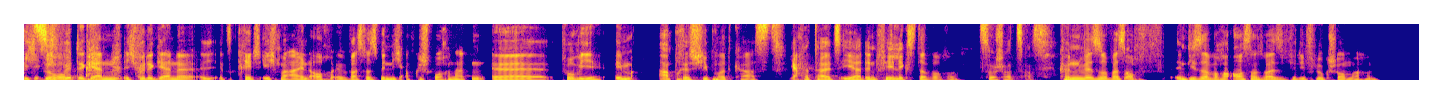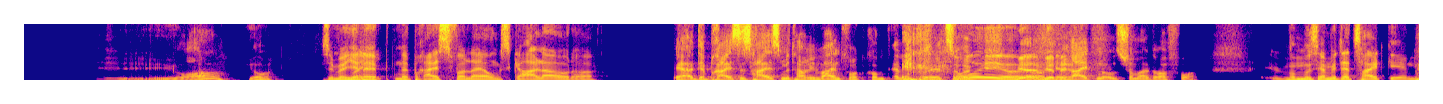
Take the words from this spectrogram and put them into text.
Ich, so. ich würde gerne, ich würde gerne, jetzt grätsch ich mal ein, auch was, was wir nicht abgesprochen hatten. Äh, Tobi, im Abriss-Ski-Podcast ja. verteilt ihr den Felix der Woche. So schaut's aus. Können wir sowas auch in dieser Woche ausnahmsweise für die Flugshow machen? Ja, ja. Sind wir hier eine, eine Preisverleihungsgala oder? Ja, der Preis ist heiß mit Harry Weinfurt kommt eventuell zurück. oh, ja, wir, okay. wir bereiten uns schon mal darauf vor. Man muss ja mit der Zeit gehen.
